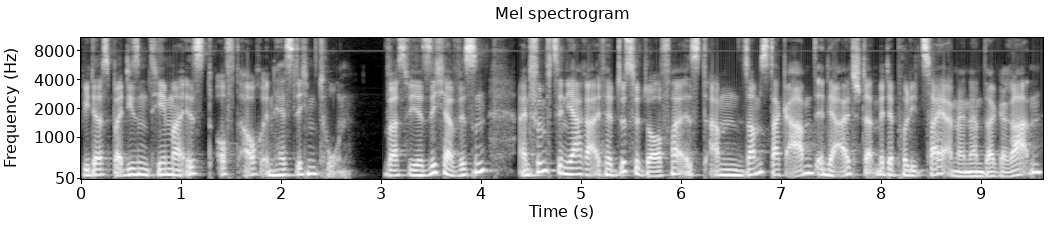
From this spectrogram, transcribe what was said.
wie das bei diesem Thema ist, oft auch in hässlichem Ton. Was wir sicher wissen, ein 15 Jahre alter Düsseldorfer ist am Samstagabend in der Altstadt mit der Polizei aneinander geraten.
